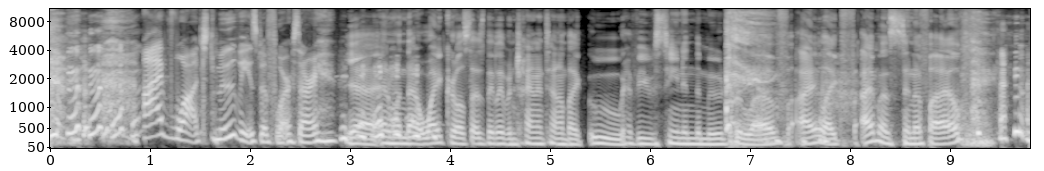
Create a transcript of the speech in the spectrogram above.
I've watched movies before, sorry. yeah and when that white girl says they live in chinatown i'm like ooh have you seen in the mood for love i like i'm a cinephile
